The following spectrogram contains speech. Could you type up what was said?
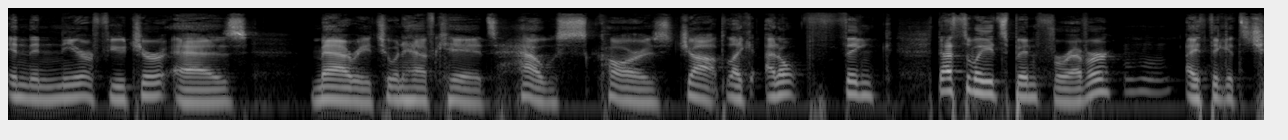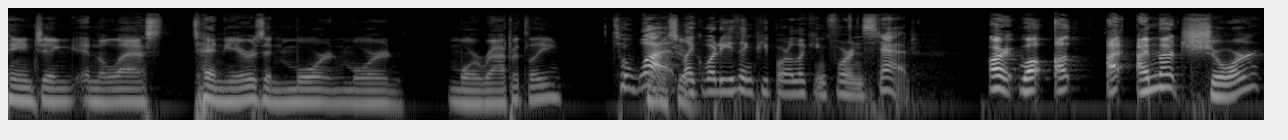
in the near future as married, two and a half kids, house, cars, job. Like, I don't think that's the way it's been forever. Mm-hmm. I think it's changing in the last 10 years and more and more and more rapidly. To what? Like, what do you think people are looking for instead? All right. Well, I'll, I I'm not sure,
